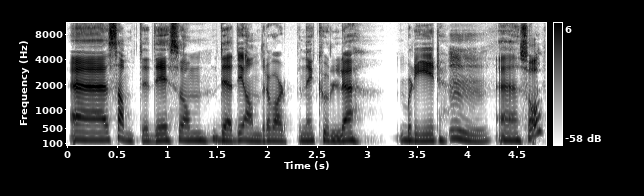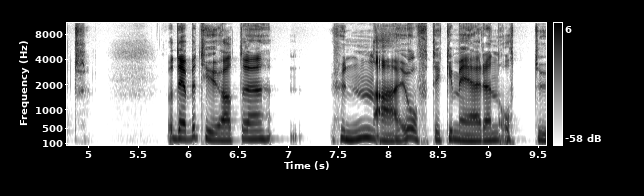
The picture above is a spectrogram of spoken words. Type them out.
eh, samtidig som det de andre valpene i kullet blir eh, solgt. Og det betyr jo at eh, hunden er jo ofte ikke mer enn åtte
